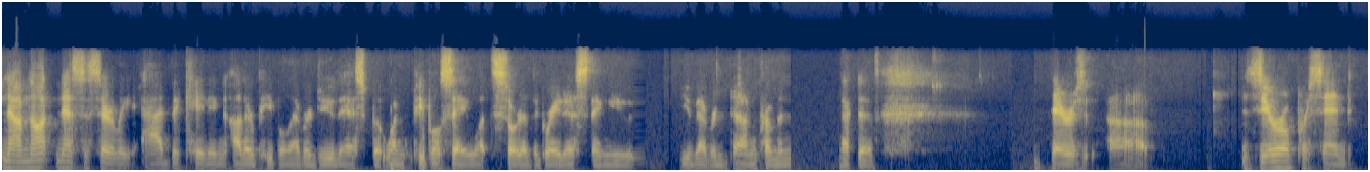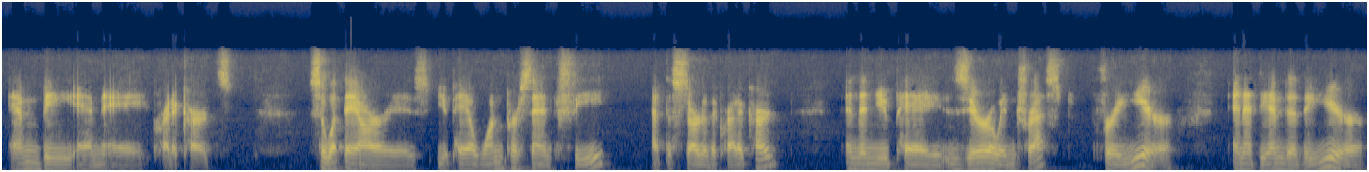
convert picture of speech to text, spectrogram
now, I'm not necessarily advocating other people ever do this, but when people say what's sort of the greatest thing you, you've ever done from an perspective, there's uh, 0% MBNA credit cards. So what they are is you pay a 1% fee at the start of the credit card, and then you pay zero interest for a year. And at the end of the year,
